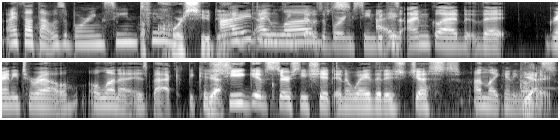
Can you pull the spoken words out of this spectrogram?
I thought that was a boring scene too. Of course you did. I, I didn't think that was a loved- boring scene I- because I, am glad that Granny Tyrell, Olenna, is back because Yes. she gives Cersei shit in a way that is just unlike any other. yes.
